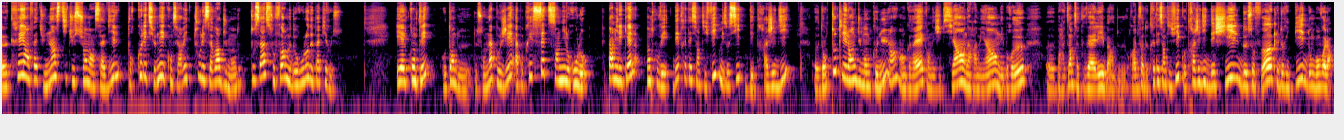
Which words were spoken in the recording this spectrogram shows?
euh, créer en fait une institution dans sa ville pour collectionner et conserver tous les savoirs du monde, tout ça sous forme de rouleaux de papyrus. Et elle comptait, au temps de, son apogée, à peu près 700 000 rouleaux, parmi lesquels on trouvait des traités scientifiques, mais aussi des tragédies, euh, dans toutes les langues du monde connu, hein, en grec, en égyptien, en araméen, en hébreu. Euh, par exemple, ça pouvait aller, ben, encore une fois, de traités scientifiques aux tragédies d'Échille, de Sophocle, de Ripide, donc bon voilà.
